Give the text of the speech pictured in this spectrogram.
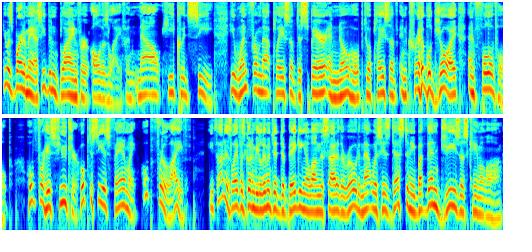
Here was Bartimaeus. He'd been blind for all of his life, and now he could see. He went from that place of despair and no hope to a place of incredible joy and full of hope. Hope for his future, hope to see his family, hope for life. He thought his life was going to be limited to begging along the side of the road, and that was his destiny. But then Jesus came along,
